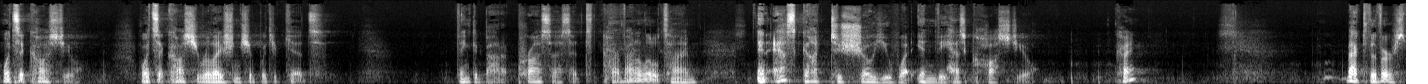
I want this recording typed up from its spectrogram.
What's it cost you? What's it cost your relationship with your kids? Think about it, process it, carve out a little time, and ask God to show you what envy has cost you. Okay? Back to the verse,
